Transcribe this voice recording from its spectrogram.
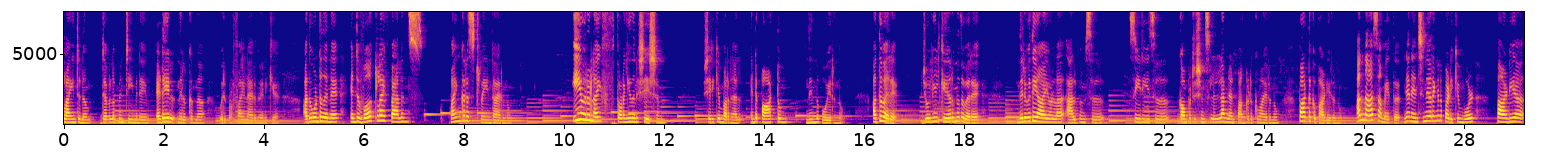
ക്ലയന്റിനും ഡെവലപ്മെന്റ് ടീമിനെയും ഇടയിൽ നിൽക്കുന്ന ഒരു പ്രൊഫൈലായിരുന്നു എനിക്ക്. അതുകൊണ്ട് തന്നെ എന്റെ വർക്ക് ലൈഫ് ബാലൻസ് ഭയങ്കര സ്ട്രെയിൻഡ് ആയിരുന്നു. ഈ ഒരു ലൈഫ് തുടങ്ങിയതിന് ശേഷം ശരിക്കും പറഞ്ഞാൽ എന്റെ പാട്ടും നിന്നു പോയിരുന്നു. അതുവരെ ജോലിയിൽ കയറുന്നത് വരെ നിരവധിയായുള്ള ആൽബംസിൽ സീരീസിൽ കോമ്പറ്റീഷൻസിലെല്ലാം ഞാൻ പങ്കെടുക്കുമായിരുന്നു പാട്ടൊക്കെ പാടിയിരുന്നു. അന്ന് ആ സമയത്ത് ഞാൻ എൻജിനീയറിങ്ങിന് പഠിക്കുമ്പോൾ പാടിയ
